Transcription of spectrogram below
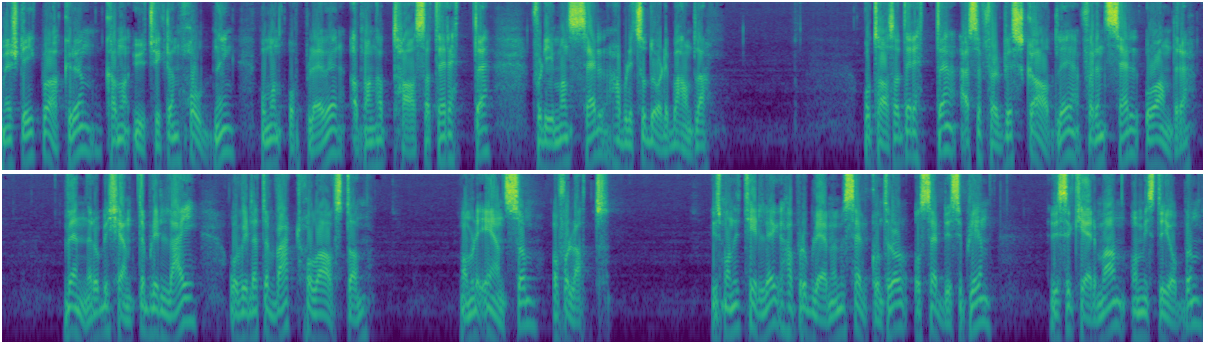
Med slik bakgrunn kan man utvikle en holdning hvor man opplever at man kan ta seg til rette fordi man selv har blitt så dårlig behandla. Å ta seg til rette er selvfølgelig skadelig for en selv og andre. Venner og bekjente blir lei og vil etter hvert holde avstand. Man blir ensom og forlatt. Hvis man i tillegg har problemer med selvkontroll og selvdisiplin, risikerer man å miste jobben,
